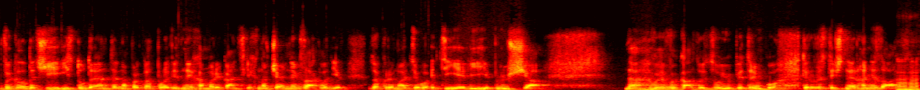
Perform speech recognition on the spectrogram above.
викладачі і студенти, наприклад, провідних американських навчальних закладів, зокрема цього цієї ліги плюща, да, виказують свою підтримку терористичної організації. Ну,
